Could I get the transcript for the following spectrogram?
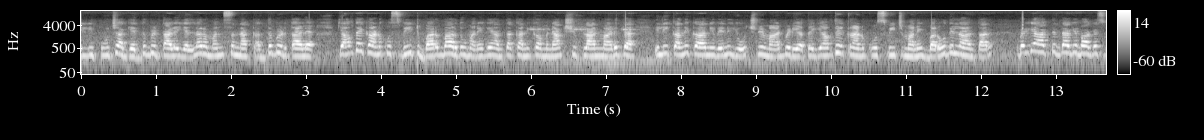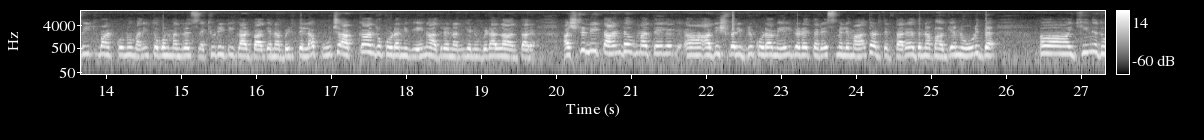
ಇಲ್ಲಿ ಪೂಜಾ ಗೆದ್ದು ಬಿಡ್ತಾಳೆ, ಎಲ್ಲರ ಮನಸ್ಸನ್ನು ಕದ್ದು ಬಿಡ್ತಾಳೆ. ಯಾವುದೇ ಕಾರಣಕ್ಕೂ ಸ್ವೀಟ್ ಬರಬಾರ್ದು ಮನೆಗೆ ಅಂತ ಕನಿಕ ಮೀನಾಕ್ಷಿ ಪ್ಲಾನ್ ಮಾಡಿದ್ದೆ. ಇಲ್ಲಿ ಕನಿಕ, ನೀವೇನು ಯೋಚನೆ ಮಾಡಬೇಡಿ ಅಂತ ಯಾವುದೇ ಕಾರಣಕ್ಕೂ ಸ್ವೀಟ್ ಮನೆಗೆ ಬರೋದಿಲ್ಲ ಅಂತಾರೆ. ಬೆಳಗ್ಗೆ ಆಗ್ತಿದ್ದಾಗೆ ಭಾಗ್ಯ ಸ್ವೀಟ್ ಮಾಡಿಕೊಂಡು ಮನೆಗೆ ತೊಗೊಂಡು ಬಂದರೆ ಸೆಕ್ಯೂರಿಟಿ ಗಾರ್ಡ್ ಭಾಗ್ಯನ ಬಿಡ್ತಿಲ್ಲ. ಪೂಜಾ ಅಕ್ಕ ಅಂದರೂ ಕೂಡ ನೀವೇನಾದರೆ ನನಗೇನು ಬಿಡಲ್ಲ ಅಂತಾರೆ. ಅಷ್ಟರಲ್ಲಿ ತಾಂಡವ್ ಮತ್ತೆ ಆದೀಶ್ವರ್ ಇಬ್ರು ಕೂಡ ಮೇಲ್ಗಡೆ ಟೆರೇಸ್ ಮೇಲೆ ಮಾತಾಡ್ತಿರ್ತಾರೆ. ಅದನ್ನ ಭಾಗ್ಯ ನೋಡಿದ್ದೆ. ಏನಿದು?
